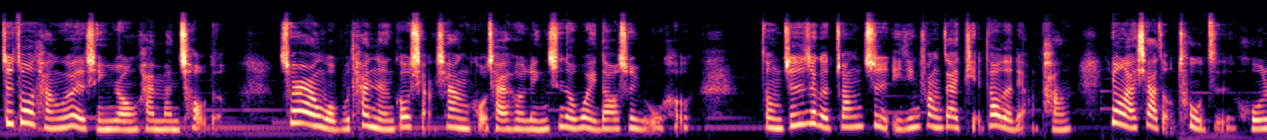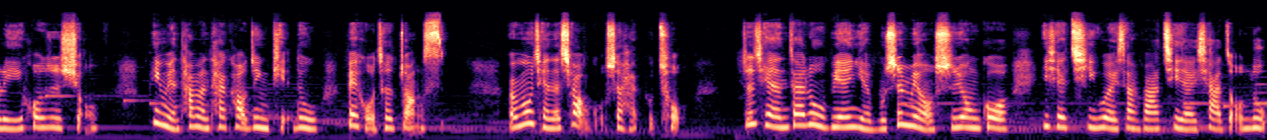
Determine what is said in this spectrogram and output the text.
制作团队的形容还蛮丑的，虽然我不太能够想象火柴盒淋湿的味道是如何。总之，这个装置已经放在铁道的两旁，用来吓走兔子、狐狸或是熊，避免它们太靠近铁路被火车撞死。而目前的效果是还不错。之前在路边也不是没有试用过一些气味散发器来吓走鹿，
